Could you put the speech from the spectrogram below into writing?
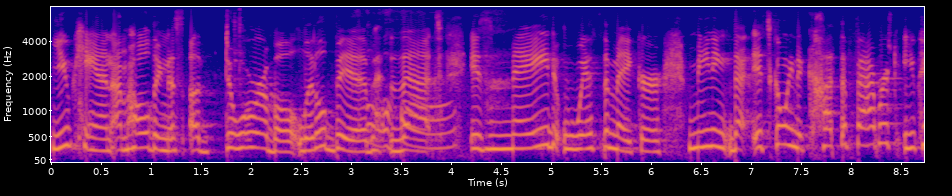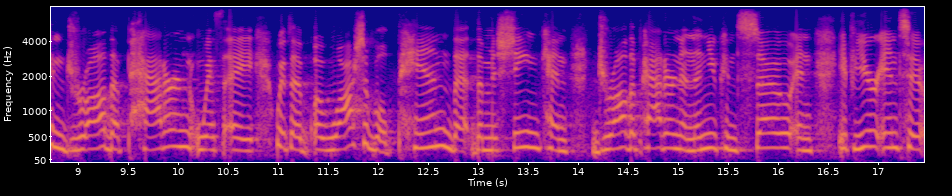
you can, I'm holding this adorable little bib Aww. that is made with the Maker, meaning that it's going to cut the fabric. You can draw the pattern with a with a, a, washable pin that the machine can draw the pattern and then you can sew. And if you're into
